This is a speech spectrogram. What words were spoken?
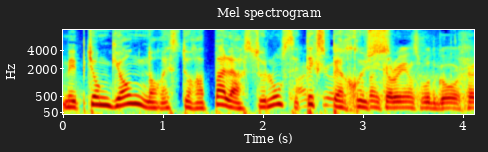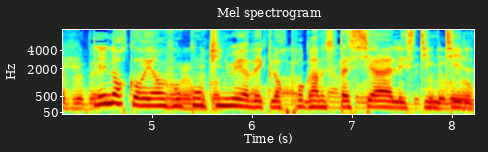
mais Pyongyang n'en restera pas là, selon cet expert russe. Les Nord-Coréens vont continuer avec leur programme spatial, estime-t-il.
